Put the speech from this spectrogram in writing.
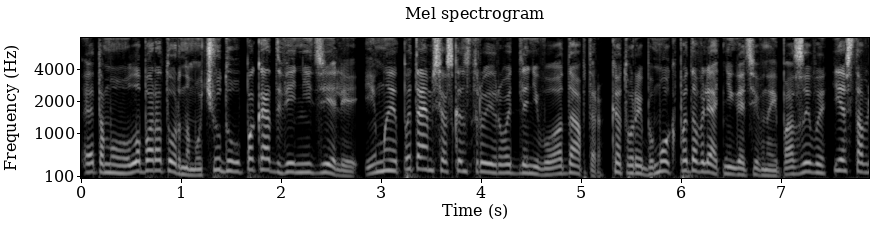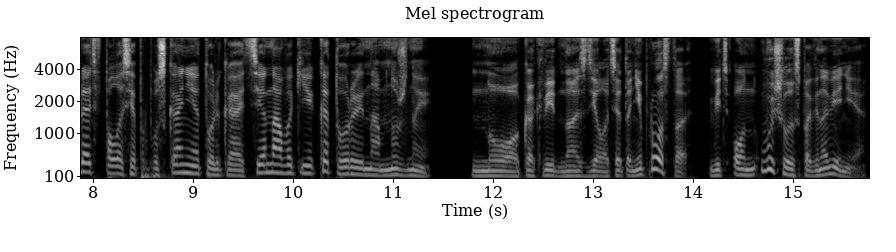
этому лабораторному чуду пока две недели, и мы пытаемся сконструировать для него адаптер, который бы мог подавлять негативные позывы и оставлять в полосе пропускания только те навыки, которые нам нужны». «Но, как видно, сделать это непросто, ведь он вышел из повиновения.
